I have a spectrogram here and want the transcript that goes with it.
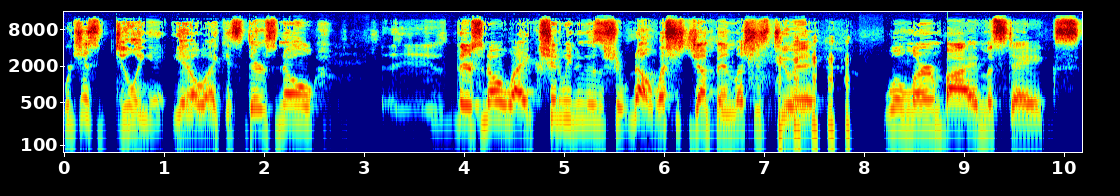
We're just doing it you know like it's there's no there's no like should we do this? Should, no let's just jump in let's just do it. We'll learn by mistakes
